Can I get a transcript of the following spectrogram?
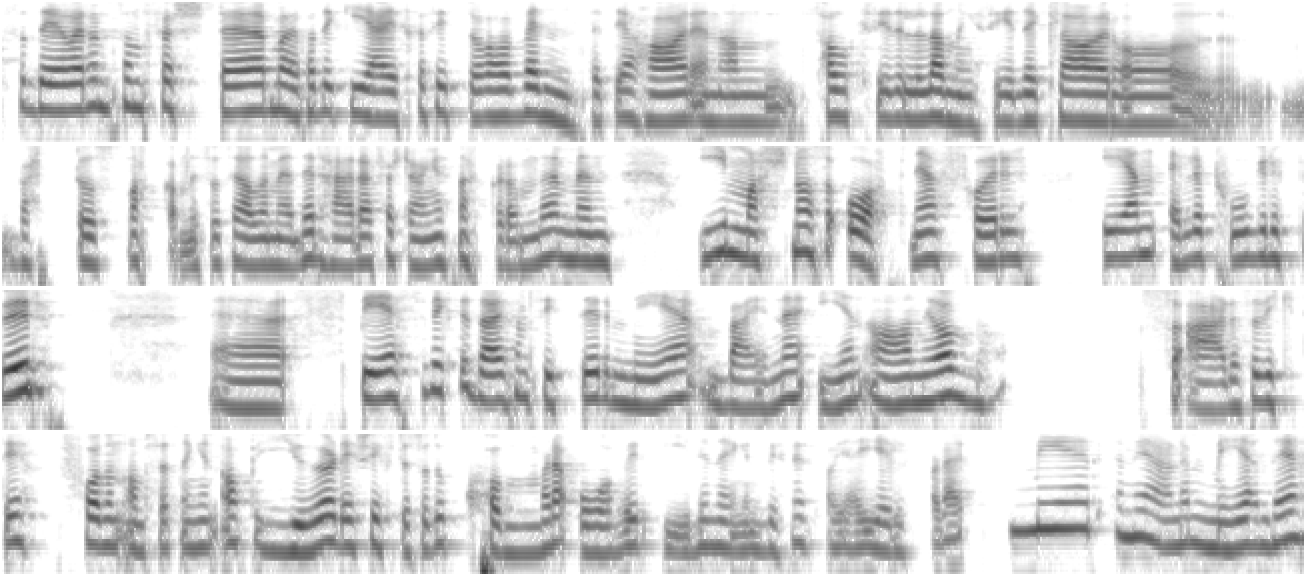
så, det var en sånn første Bare for at ikke jeg skal sitte og vente til jeg har en annen salgsside eller landingsside klar og vært og snakka om det i sosiale medier. Her er første gang jeg snakker om det. Men i mars nå så åpner jeg for én eller to grupper. Eh, spesifikt til deg som sitter med beinet i en annen jobb, så er det så viktig. Få den omsetningen opp. Gjør det skiftet så du kommer deg over i din egen business. Og jeg hjelper deg mer enn gjerne med det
